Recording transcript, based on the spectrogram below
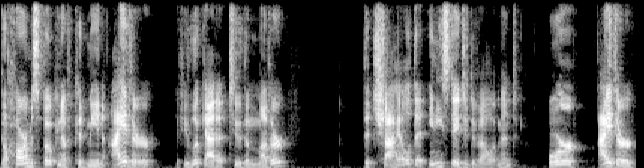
The harm spoken of could mean either, if you look at it, to the mother, the child at any stage of development, or either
